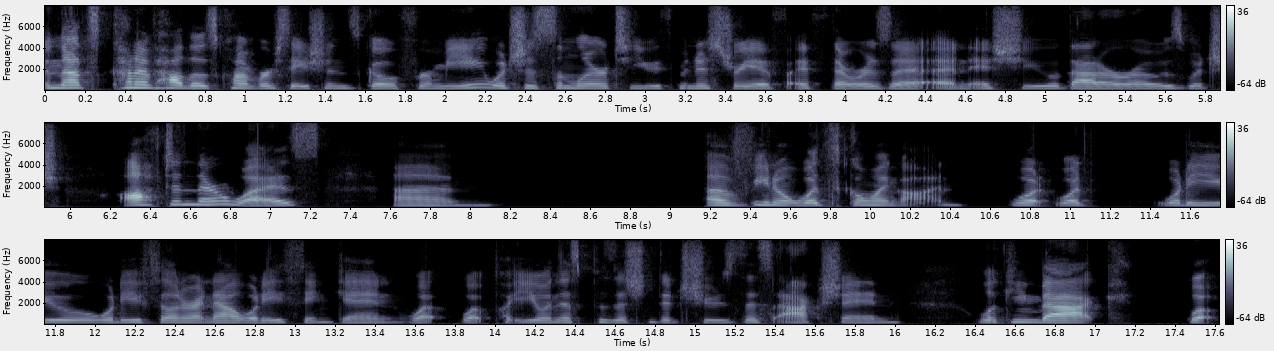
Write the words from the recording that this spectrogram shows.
and that's kind of how those conversations go for me, which is similar to youth ministry. If, if there was a, an issue that arose, which often there was, um, of you know what's going on, what what what are you what are you feeling right now? What are you thinking? What what put you in this position to choose this action? Looking back, what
